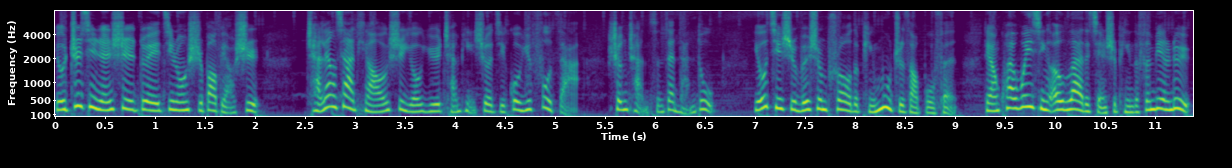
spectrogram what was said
有知情人士对《金融时报》表示，产量下调是由于产品设计过于复杂，生产存在难度，尤其是 Vision Pro 的屏幕制造部分，两块微型 OLED 显示屏的分辨率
